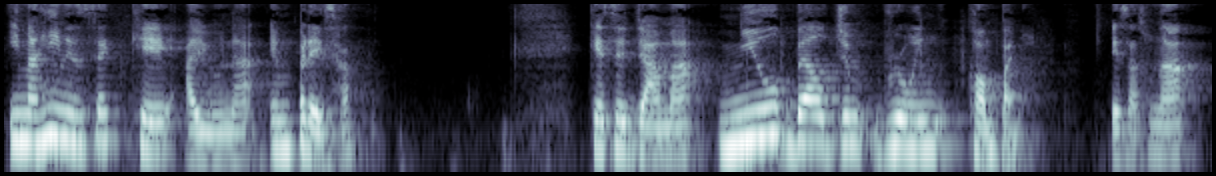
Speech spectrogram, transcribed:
imagínense que hay una empresa que se llama New Belgium Brewing Company. Esa es una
